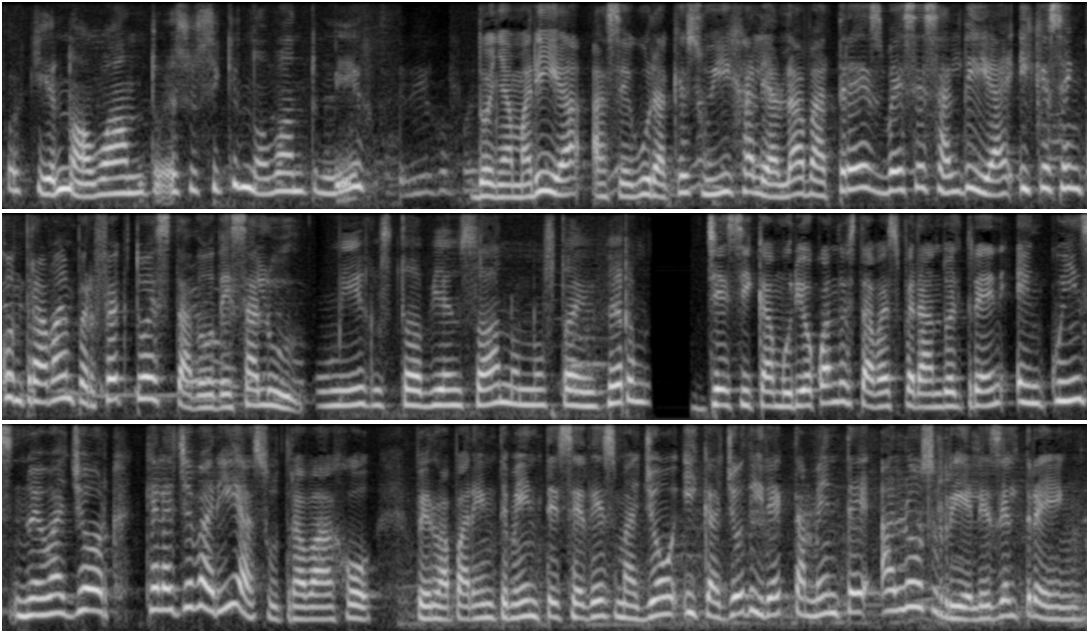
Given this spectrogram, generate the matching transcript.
Porque no aguanto, eso sí que no aguanto mi hijo. Doña María asegura que su hija le hablaba tres veces al día y que se encontraba en perfecto estado de salud. Mi hijo está bien sano, no está enfermo. Jessica murió cuando estaba esperando el tren en Queens, Nueva York, que la llevaría a su trabajo, pero aparentemente se desmayó y cayó directamente a los rieles del tren.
